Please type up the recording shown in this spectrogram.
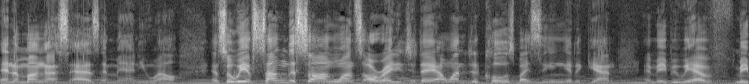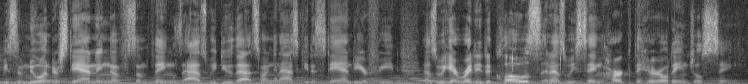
and among us as Emmanuel. And so we have sung this song once already today. I wanted to close by singing it again, and maybe we have maybe some new understanding of some things as we do that. So I'm going to ask you to stand to your feet as we get ready to close and as we sing Hark the Herald Angels Sing.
